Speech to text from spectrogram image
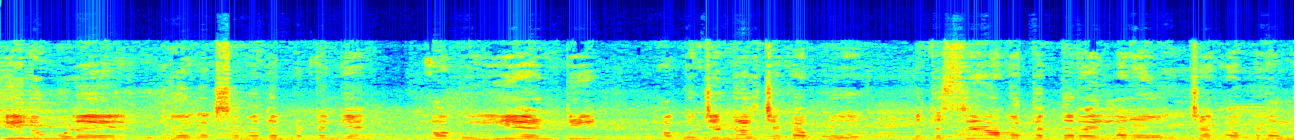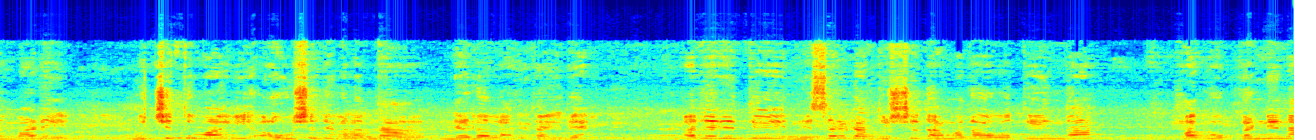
ಕೀಲು ಮೂಳೆ ರೋಗಕ್ಕೆ ಸಂಬಂಧಪಟ್ಟಂಗೆ ಹಾಗೂ ಇ ಎನ್ ಟಿ ಹಾಗೂ ಜನರಲ್ ಚೆಕಪ್ಪು ಮತ್ತು ಸ್ತ್ರೀರೋಗ ತಜ್ಞರ ಎಲ್ಲರೂ ಚೆಕಪ್ಗಳನ್ನು ಮಾಡಿ ಉಚಿತವಾಗಿ ಔಷಧಿಗಳನ್ನು ನೀಡಲಾಗ್ತಾ ಇದೆ. ಅದೇ ರೀತಿ ನಿಸರ್ಗ ದುಶ್ಯಧಾಮದ ವತಿಯಿಂದ ಹಾಗೂ ಕಣ್ಣಿನ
